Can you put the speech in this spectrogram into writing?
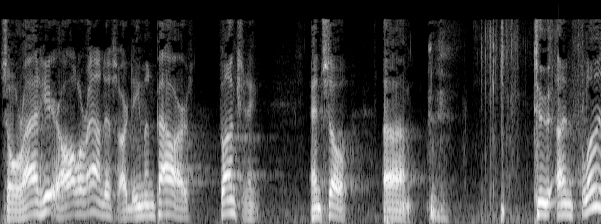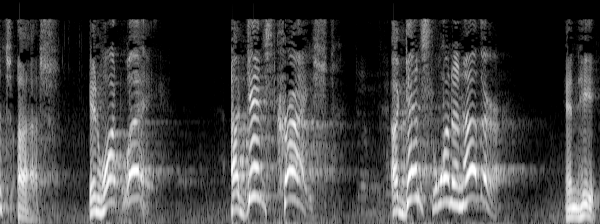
So right here, all around us, are demon powers functioning. And so, um, to influence us, in what way? Against Christ. Against one another. And he,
